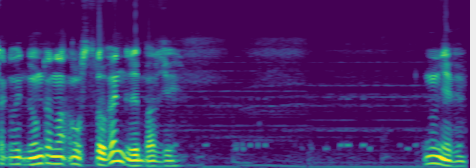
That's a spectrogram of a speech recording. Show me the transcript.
tak wygląda na Austro-Węgry bardziej. No nie wiem.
